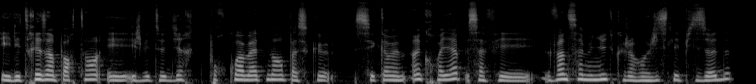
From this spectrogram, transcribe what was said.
et il est très important, et je vais te dire pourquoi maintenant, parce que c'est quand même incroyable. Ça fait 25 minutes que j'enregistre l'épisode.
